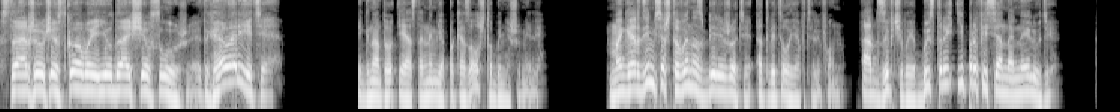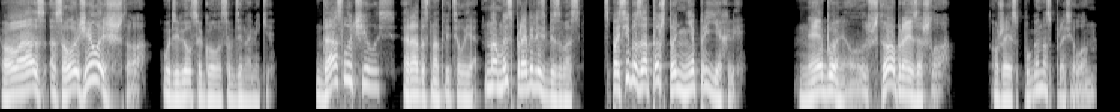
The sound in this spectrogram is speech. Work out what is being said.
«Старший участковый Юдащев слушает. Говорите!» Игнату и остальным я показал, чтобы не шумели. «Мы гордимся, что вы нас бережете», — ответил я в телефон. «Отзывчивые, быстрые и профессиональные люди». «У вас случилось что?» — удивился голос в динамике. «Да, случилось», — радостно ответил я. «Но мы справились без вас. Спасибо за то, что не приехали». «Не понял, что произошло?» — уже испуганно спросил он.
